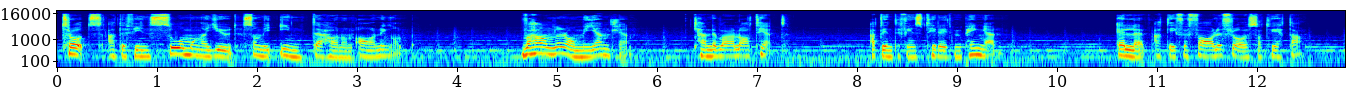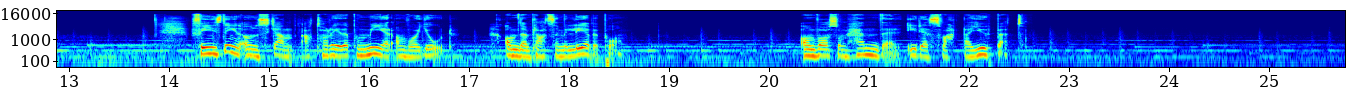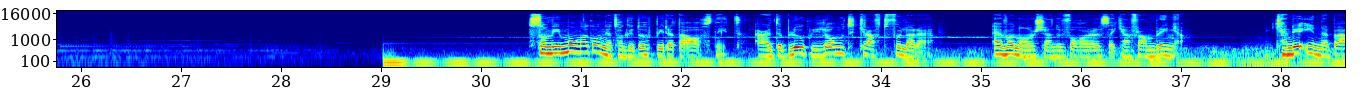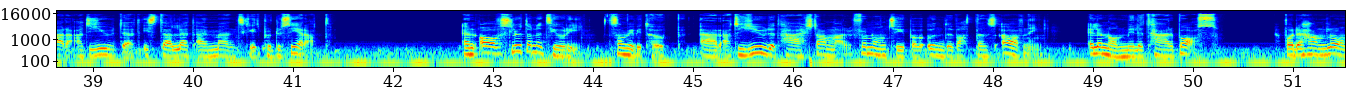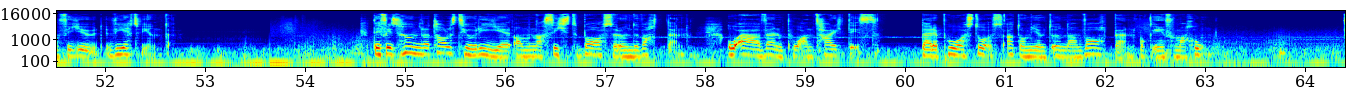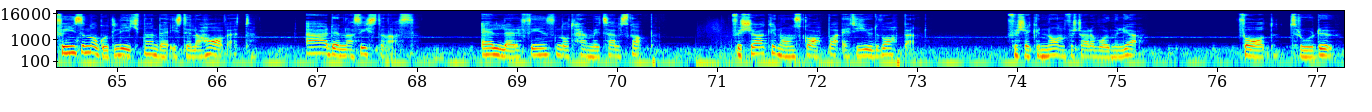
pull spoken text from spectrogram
Trots att det finns så många ljud som vi inte har någon aning om. Vad handlar det om egentligen? Kan det vara lathet? Att det inte finns tillräckligt med pengar? Eller att det är för farligt för oss att veta? Finns det ingen önskan att ta reda på mer om vår jord? Om den platsen vi lever på? Om vad som händer i det svarta djupet? Som vi många gånger tagit upp i detta avsnitt är The Bloop långt kraftfullare än vad någon känd varelse kan frambringa. Kan det innebära att ljudet istället är mänskligt producerat? En avslutande teori som vi vill ta upp är att ljudet härstammar från någon typ av undervattensövning eller någon militärbas. Vad det handlar om för ljud vet vi ju inte. Det finns hundratals teorier om nazistbaser under vatten och även på Antarktis där det påstås att de gömt undan vapen och information. Finns det något liknande i Stilla havet? Är det nazisternas? Eller finns det något hemligt sällskap? Försöker någon skapa ett ljudvapen? Försöker någon förstöra vår miljö? Vad tror du?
